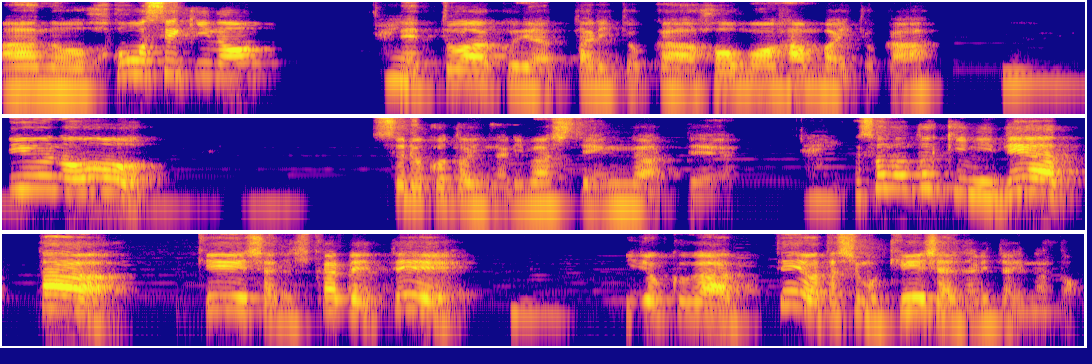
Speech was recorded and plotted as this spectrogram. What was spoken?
あの宝石のはい。ネットワークであったりとか訪問販売とかうん。っていうのをすることになりまして縁があって。はい。その時に出会った経営者に惹かれてうん。威力があって私も経営者になりたいなと。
